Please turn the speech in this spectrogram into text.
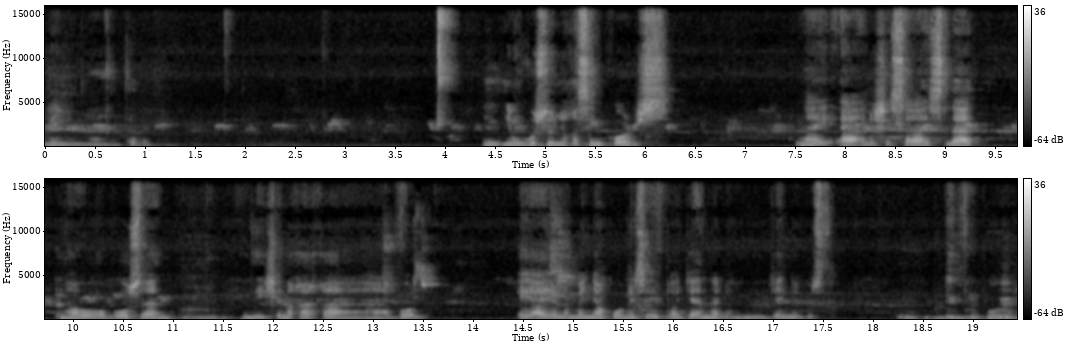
Ganyan nga lang talaga. Yung, gusto niya kasing course, na ah, ano siya sa slot, na uubusan. Hindi siya nakakahabol. Eh, ayaw naman niya kunin sa iba. Diyan na lang, diyan niya gusto. Libre po eh.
